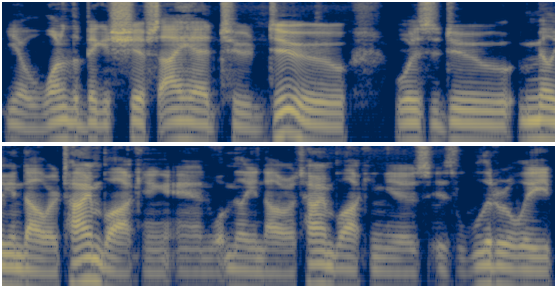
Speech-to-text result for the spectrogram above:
you know, one of the biggest shifts I had to do was to do million dollar time blocking. And what million dollar time blocking is, is literally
